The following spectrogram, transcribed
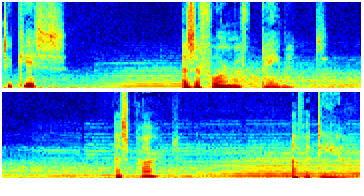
To kiss as a form of payment, as part of a deal.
